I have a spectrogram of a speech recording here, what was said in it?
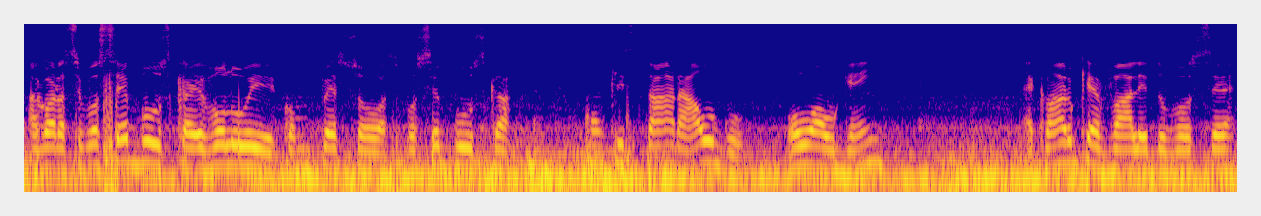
Agora, se você busca evoluir como pessoa, se você busca conquistar algo ou alguém, é claro que é válido você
